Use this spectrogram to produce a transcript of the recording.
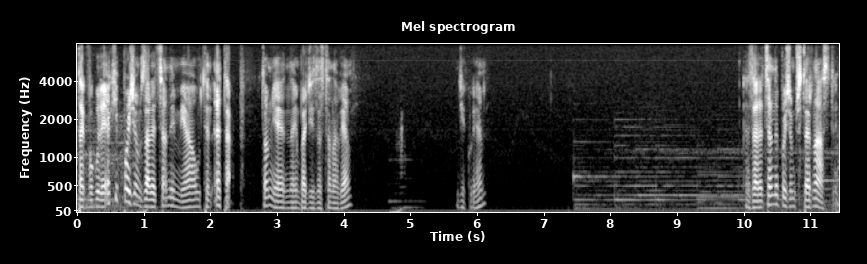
Tak w ogóle, jaki poziom zalecany miał ten etap? To mnie najbardziej zastanawia. Dziękuję. Zalecany poziom 14.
